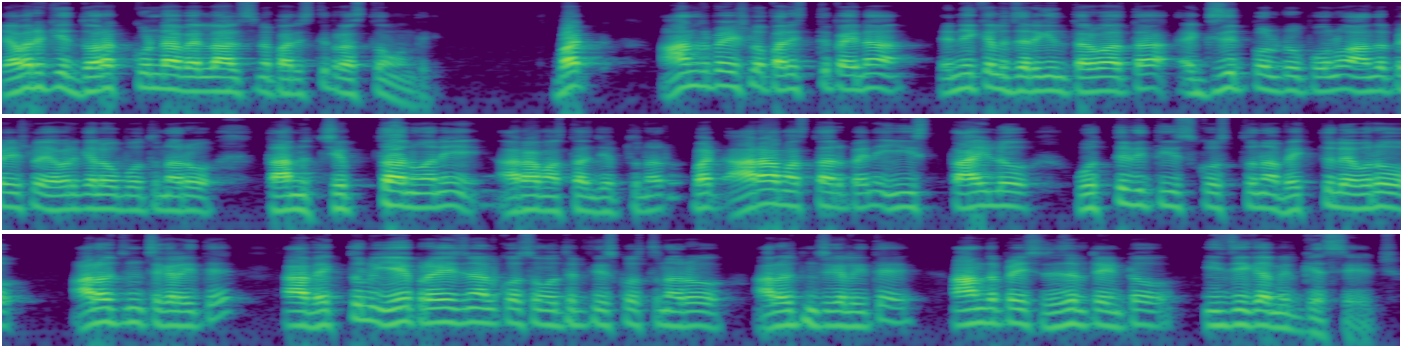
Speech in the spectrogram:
ఎవరికి దొరకకుండా వెళ్ళాల్సిన పరిస్థితి ప్రస్తుతం ఉంది. బట్ ఆంధ్రప్రదేశ్లో పరిస్థితి పైన ఎన్నికలు జరిగిన తర్వాత ఎగ్జిట్ పోల్ రూపంలో ఆంధ్రప్రదేశ్లో ఎవరు గెలవబోతున్నారో తాను చెప్తాను అని ఆరామస్తాన్ చెప్తున్నారు. బట్ ఆరామస్తాన్ పైన ఈ స్థాయిలో ఒత్తిడి తీసుకొస్తున్న వ్యక్తులు ఎవరో ఆలోచించగలిగితే ఆ వ్యక్తులు ఏ ప్రయోజనాల కోసం ఒత్తిడి తీసుకొస్తున్నారో ఆలోచించగలిగితే ఆంధ్రప్రదేశ్ రిజల్ట్ ఏంటో ఈజీగా మీరు గెస్ చేయొచ్చు.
